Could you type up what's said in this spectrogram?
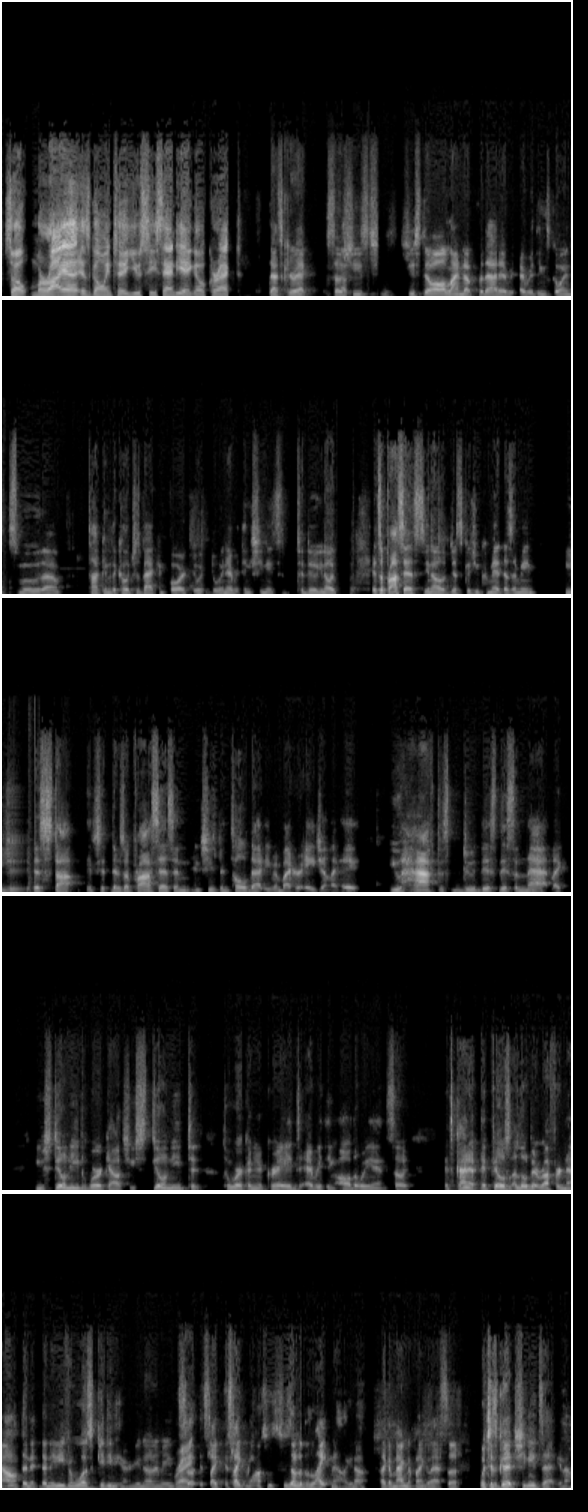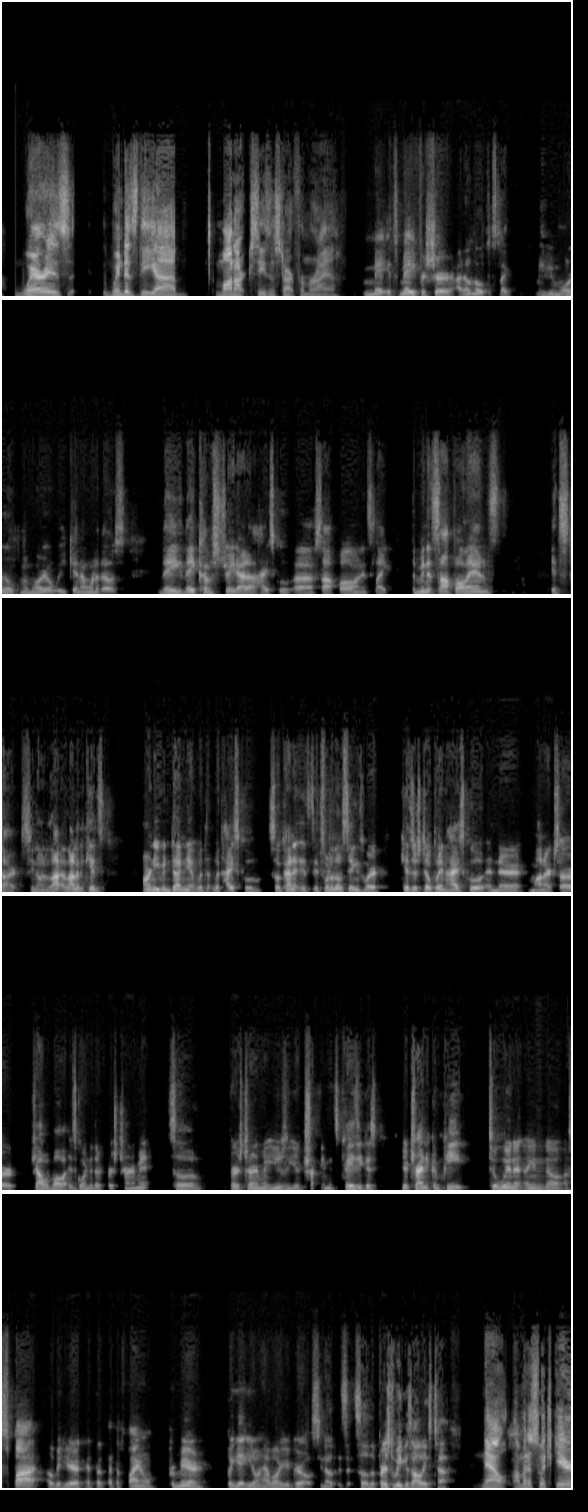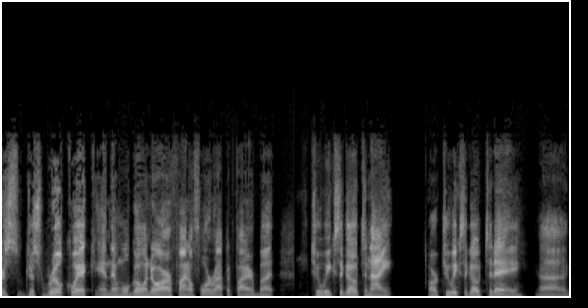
So Mariah is going to UC San Diego, correct? That's correct. So okay. she's she's still all lined up for that. Every, everything's going smooth. Um, talking to the coaches back and forth, doing doing everything she needs to do. You know, it's a process. You know, just because you commit doesn't mean you just stop. It's there's a process, and and she's been told that even by her agent, like, hey, you have to do this, this, and that. Like, you still need workouts. You still need to to work on your grades, everything all the way in. So it's kind of it feels a little bit rougher now than it than it even was getting here. You know what I mean? Right. So it's like it's like now she's, she's under the light now. You know, like a magnifying glass. So which is good. She needs that. You know. Where is when does the uh, Monarch season start for Mariah? May it's May for sure. I don't know if it's like maybe Memorial Memorial Weekend or one of those. They they come straight out of high school uh, softball, and it's like the minute softball ends, it starts. You know, and a lot a lot of the kids aren't even done yet with with high school. So kind of it's it's one of those things where kids are still playing high school and their Monarchs are travel ball is going to their first tournament. So first tournament usually you're trying and it's crazy because you're trying to compete to win a you know a spot over here at the at the final premiere, but yet you don't have all your girls. You know, so the first week is always tough. Now I'm going to switch gears just real quick, and then we'll go into our final four rapid fire. But two weeks ago tonight, or two weeks ago today, uh,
